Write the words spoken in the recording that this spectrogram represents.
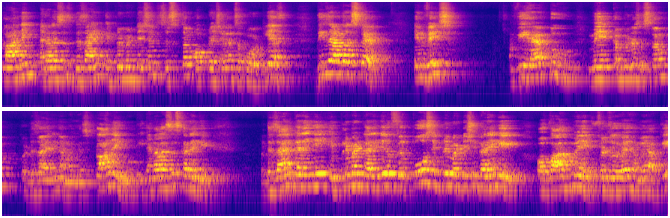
planning analysis design implementation system operation and support yes these are the step in which we have to make computer system for designing MMS planning होगी एनालिसिस करेंगे। डिज़ाइन करेंगे इंप्लीमेंट करेंगे फिर पोस्ट इंप्लीमेंटेशन करेंगे, और बाद में फिर जो है हमें आके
